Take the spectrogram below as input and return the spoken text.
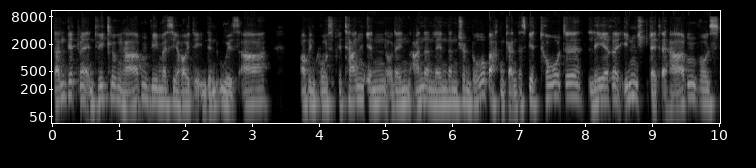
dann wird man Entwicklungen haben, wie man sie heute in den USA, auch in Großbritannien oder in anderen Ländern schon beobachten kann, dass wir tote, leere Innenstädte haben, wo es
